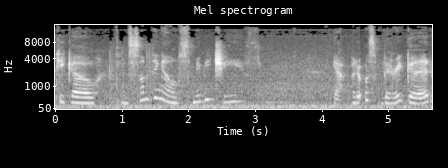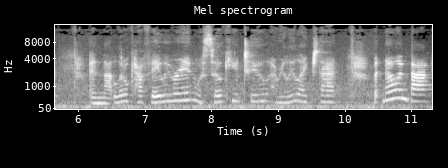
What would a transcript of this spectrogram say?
pico, and something else, maybe cheese. Yeah, but it was very good. And that little cafe we were in was so cute too. I really liked that. But now I'm back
